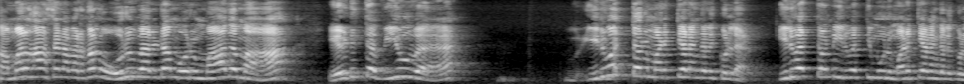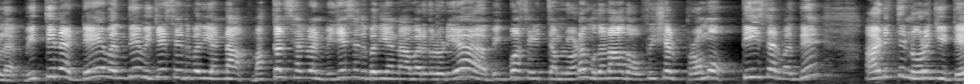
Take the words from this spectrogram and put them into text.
கமல்ஹாசன் அவர்கள் ஒரு வருடம் ஒரு மாதமா எடுத்த வியூவை இருபத்தொரு மணித்தேலங்களுக்குள்ள இருபத்தொன்று இருபத்தி மூணு மணித்தேலங்களுக்குள்ள வித்தின் அ டே வந்து விஜய் சேதுபதி அண்ணா மக்கள் செல்வன் விஜய் சேதுபதி அண்ணா அவர்களுடைய பிக் பாஸ் எயிட் தமிழோட முதலாவது ஒபிஷியல் ப்ரோமோ டீசர் வந்து அடித்து நொறுக்கிட்டு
